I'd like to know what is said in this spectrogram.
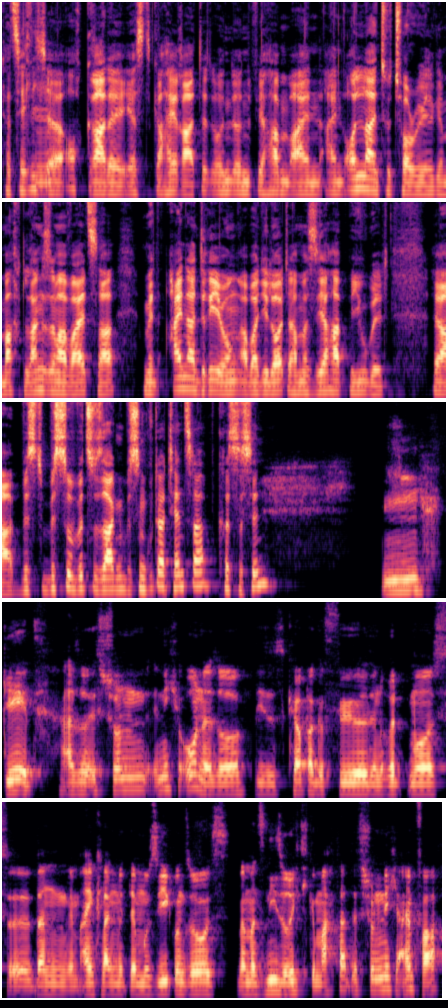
tatsächlich mhm. äh, auch gerade erst geheiratet und, und wir haben ein, ein Online-Tutorial gemacht, langsamer Walzer, mit einer Drehung, aber die Leute haben es sehr hart bejubelt. Ja, bist du, bist du, würdest du sagen, du bist ein guter Tänzer? Kriegst du es hin? Mhm, geht. Also ist schon nicht ohne. So dieses Körpergefühl, den Rhythmus, äh, dann im Einklang mit der Musik und so. Ist, wenn man es nie so richtig gemacht hat, ist schon nicht einfach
